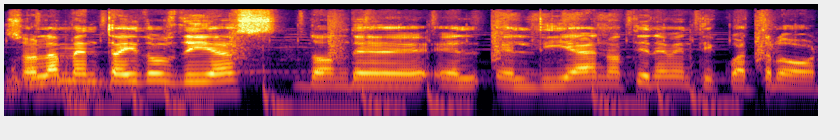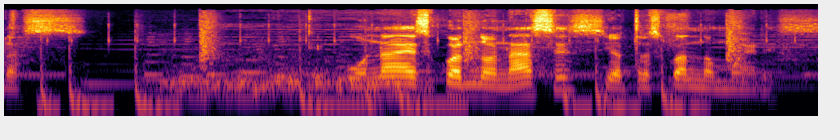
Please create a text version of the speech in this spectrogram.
Solamente hay dos días donde el, día no tiene 24 horas. Una es cuando naces y otra es cuando mueres.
